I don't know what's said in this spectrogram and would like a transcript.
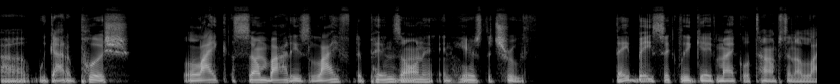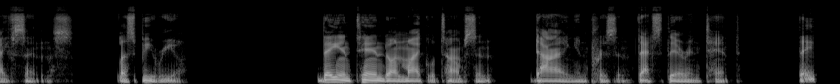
uh, we got to push like somebody's life depends on it. And here's the truth they basically gave Michael Thompson a life sentence. Let's be real. They intend on Michael Thompson dying in prison. That's their intent. They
